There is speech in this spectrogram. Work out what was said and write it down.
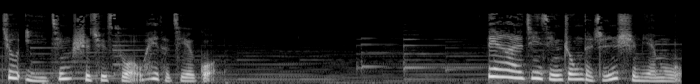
就已经失去所谓的结果。恋爱进行中的真实面目，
